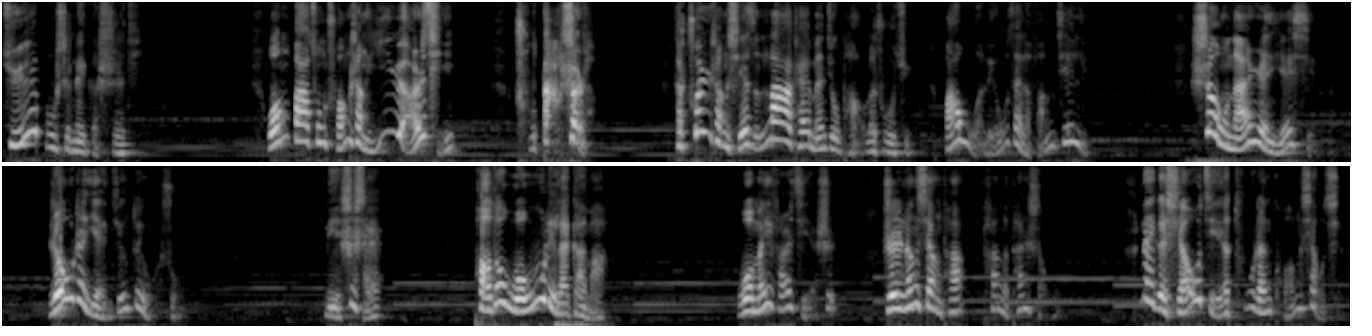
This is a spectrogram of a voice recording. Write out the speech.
绝不是那个尸体。王八从床上一跃而起，出大事了！他穿上鞋子，拉开门就跑了出去，把我留在了房间里。瘦男人也醒了。揉着眼睛对我说：“你是谁？跑到我屋里来干嘛？”我没法解释，只能向他摊了摊手。那个小姐突然狂笑起来。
